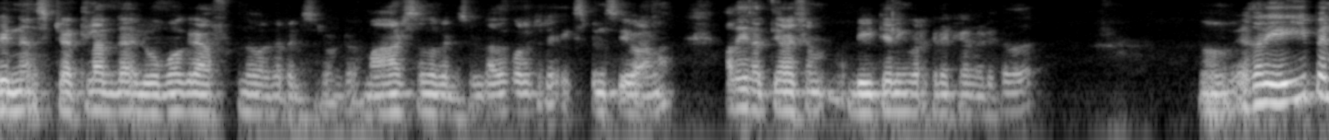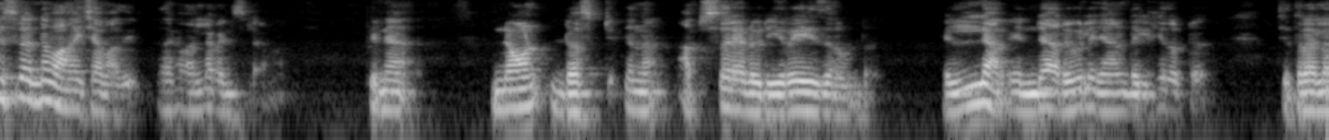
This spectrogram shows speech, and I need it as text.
പിന്നെ സ്റ്റെറ്റ്ലറിന്റെ ലൂമോഗ്രാഫ് എന്ന് പറയുന്ന പെൻസിലുണ്ട് മാർസ് എന്ന പെൻസിലുണ്ട് അത് കുറച്ചൊരു എക്സ്പെൻസീവാണ് അതിന് അത്യാവശ്യം ഡീറ്റെയിലിംഗ് വർക്കിനൊക്കെയാണ് എടുക്കുന്നത്. ഏതായാലും ഈ പെൻസിൽ തന്നെ വാങ്ങിച്ചാൽ മതി. അതൊക്കെ നല്ല പെൻസിലാണ്. പിന്നെ നോൺ ഡസ്റ്റ് എന്ന അപ്സരയുടെ ഒരു ഇറേസർ ഉണ്ട്. എല്ലാം എന്റെ അറിവിൽ ഞാൻ ഡൽഹി തൊട്ട് ചിത്രകല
